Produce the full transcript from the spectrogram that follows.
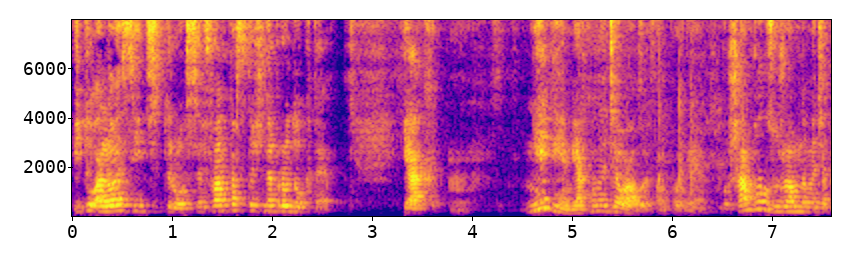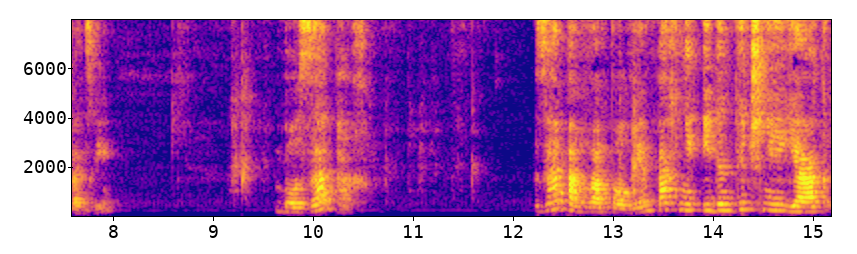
i tu aloes i cytrusy, fantastyczne produkty. Jak, nie wiem jak one działały wam powiem, bo szampon zużyłam do mycia pędzli, bo zapach Zapach Wam powiem, pachnie identycznie jak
